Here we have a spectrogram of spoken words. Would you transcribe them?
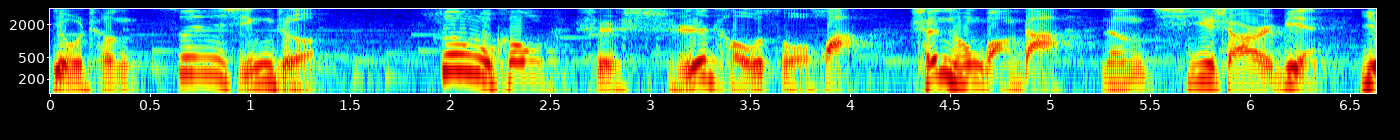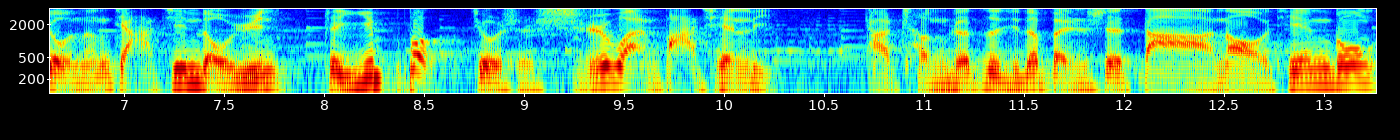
又称孙行者。孙悟空是石头所化，神通广大，能七十二变，又能驾筋斗云，这一蹦就是十万八千里。他逞着自己的本事大闹天宫，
